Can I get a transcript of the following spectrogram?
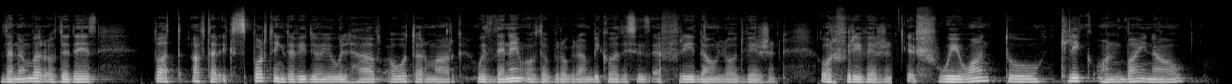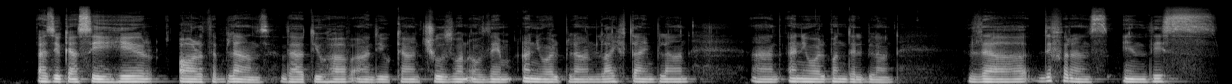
the number of the days. But after exporting the video, you will have a watermark with the name of the program because this is a free download version or free version. If we want to click on buy now, as you can see here are the plans that you have and you can choose one of them annual plan, lifetime plan and annual bundle plan. The difference in this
